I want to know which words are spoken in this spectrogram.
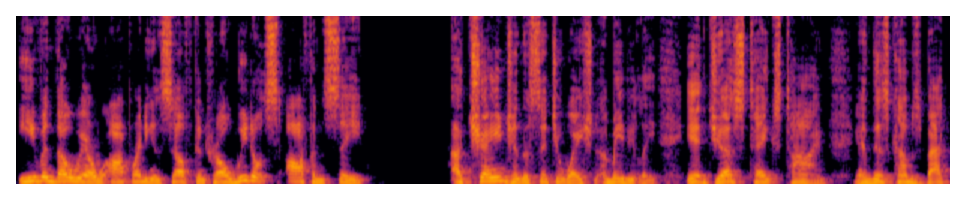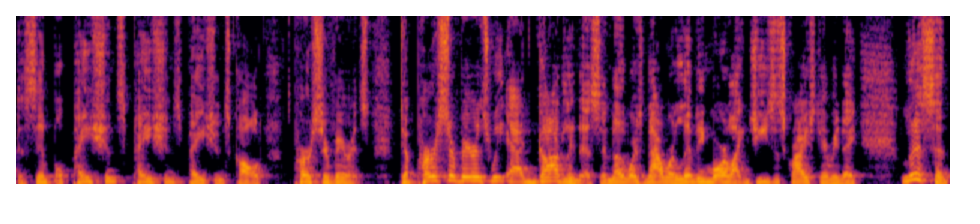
even though we are operating in self control, we don't often see a change in the situation immediately. It just takes time. And this comes back to simple patience, patience, patience called perseverance. To perseverance, we add godliness. In other words, now we're living more like Jesus Christ every day. Listen,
